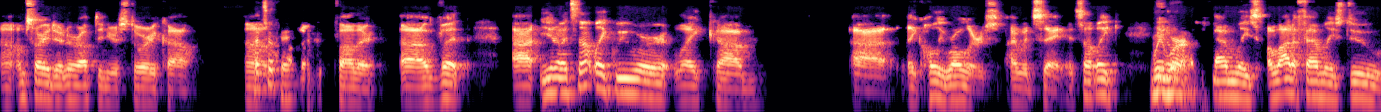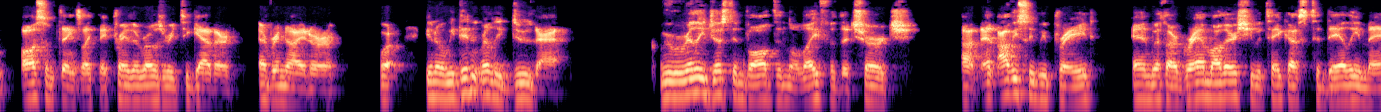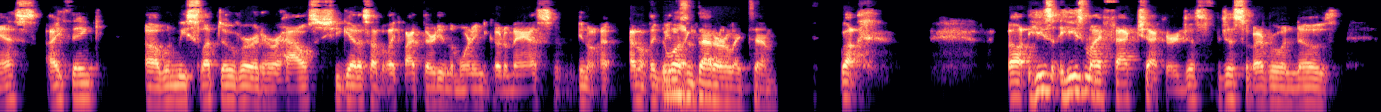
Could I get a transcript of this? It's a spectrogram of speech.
Uh, I'm sorry to interrupt in your story, Kyle. That's okay, Father. Uh, but uh, you know, it's not like we were like um, uh, like holy rollers. I would say it's not like we were families. A lot of families do awesome things, like they pray the rosary together every night, or or you know, we didn't really do that. We were really just involved in the life of the church, uh, and obviously we prayed. And with our grandmother, she would take us to daily mass. I think uh, when we slept over at her house, she'd get us up at like five thirty in the morning to go to mass. And, you know, I, I don't think it wasn't like, that early, Tim. Well, uh, he's he's my fact checker, just just so everyone knows.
